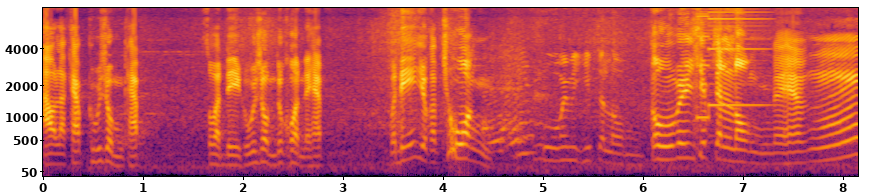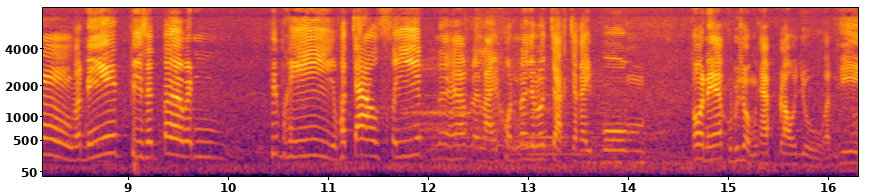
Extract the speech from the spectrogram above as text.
เอาละครับคุณผู้ชมครับ สวัสดีคุณผู้ชมทุกคนนะครับ วันนี้อยู่กับช่วง กูไม่มีคลิปจะลง กูไม่มีคลิปจะลงนะครับอืมวันนี้พรีเซนเตอร์เป็นพี่พีพระเจ้าซีดนะครับ หลายๆ คนน่าจะรู้จักจากไอ้บูมก็วันนี้คุณผู้ชมครับ เราอยู่กันที่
